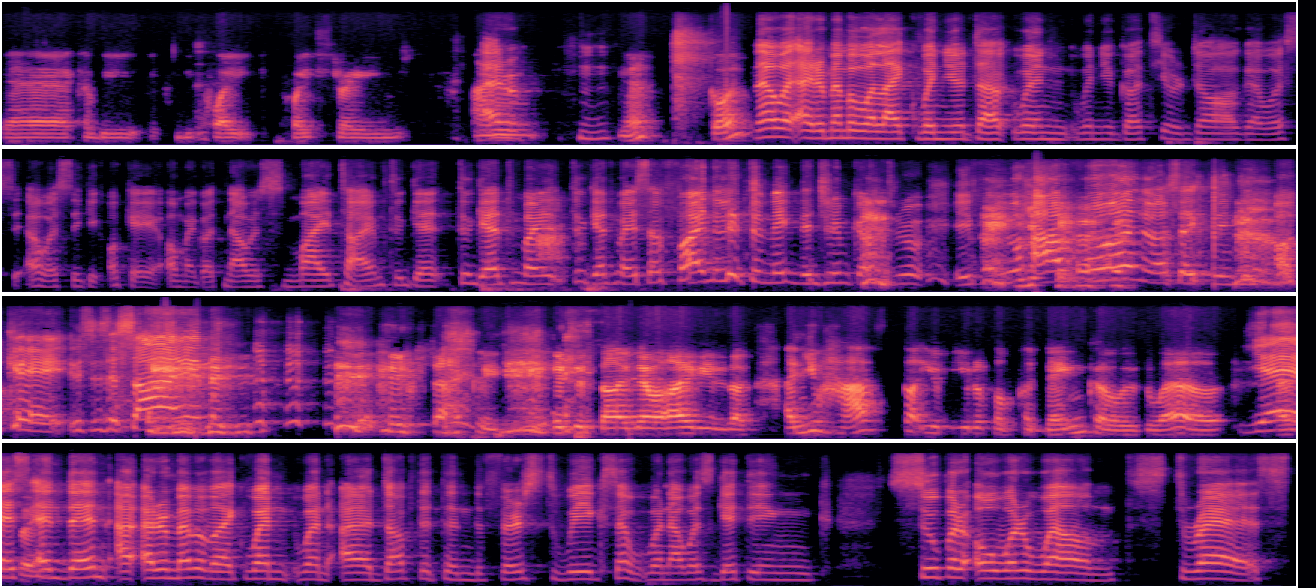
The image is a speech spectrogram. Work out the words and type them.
yeah, it can be it can be quite quite strange. I And, rem- Hmm. yeah, go on. No, I remember when, like when you do- when when you got your dog, I was I was thinking, okay, oh my god, now is my time to get to get my to get myself finally to make the dream come true. If you have one, I was like thinking, okay, this is a sign. exactly. It's just I know I need dog. And you have got your beautiful Podenco as well. yes, like- and then I, I remember like when when I adopted in the first weeks, uh, when I was getting super overwhelmed, stressed,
